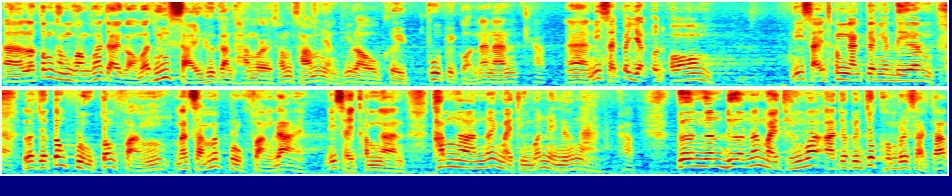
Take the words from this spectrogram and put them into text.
เอ่อเราต้องทำความเข้าใจก่อนว่านิสัยคือการทำอะไรซ้ำๆอย่างที่เราเคยพูดไปก่อนหน้านั้นครับอ่านิสัยประหยัดอดออม นิสัยทำงานเกินเงินเดือนครับเราจะต้องปลูกต้องฝัง มันสามารถปลูกฝังได้ นิสัยทำงานทำงานนั่นหมายถึงว่าในเนื้องานครับเกินเงินเดือนนั่นหมายถึงว่าอาจจะเป็นเจ้าของบริษัทครับ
